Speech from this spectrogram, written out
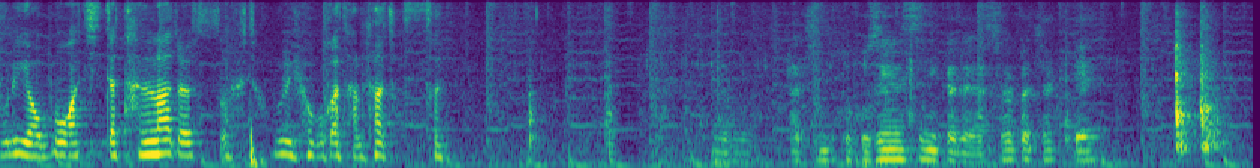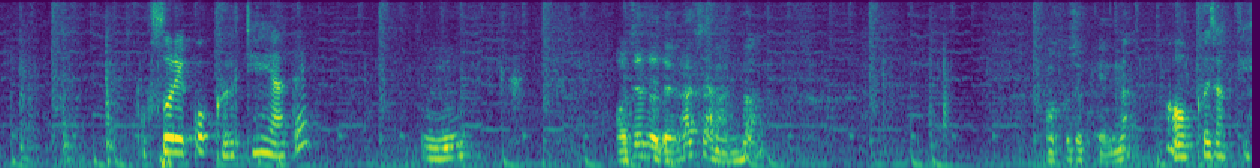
우리 여보가 진짜 달라졌어. 우리 여보가 달라졌어. 여러분, 아침부터 고생했으니까 내가 설거지 할게. 목소리 꼭 그렇게 해야 돼? 응. 어제도 내가 하지 않았나? 엊그저께 했나? 어, 그저께.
